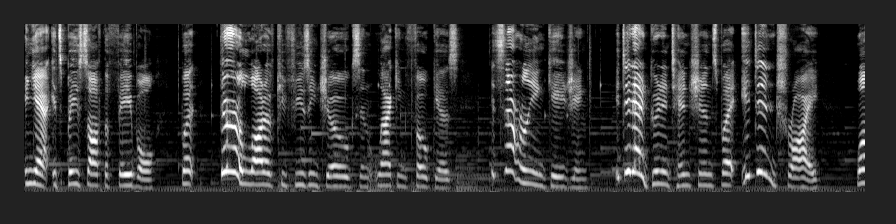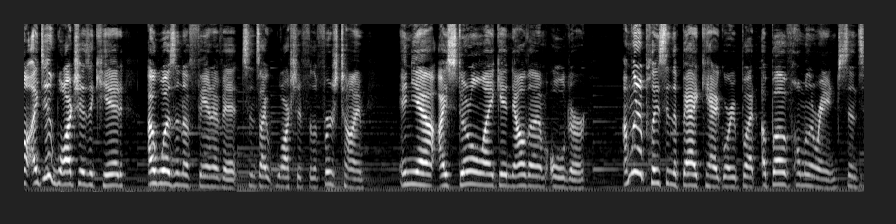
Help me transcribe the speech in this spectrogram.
and yeah, it's based off the fable, but there are a lot of confusing jokes and lacking focus. It's not really engaging. It did have good intentions, but it didn't try. While I did watch it as a kid, I wasn't a fan of it since I watched it for the first time. And yeah, I still don't like it now that I'm older. I'm gonna place it in the bad category, but above Home on the Range since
